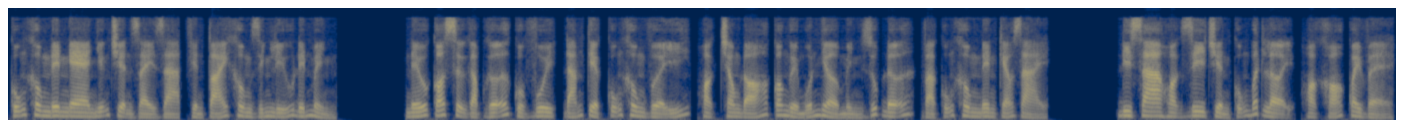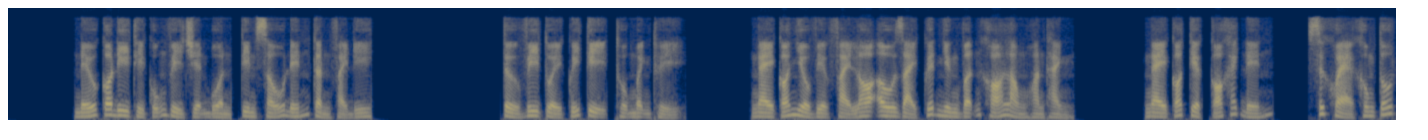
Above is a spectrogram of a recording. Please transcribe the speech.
Cũng không nên nghe những chuyện dày dà, phiền toái không dính líu đến mình. Nếu có sự gặp gỡ cuộc vui, đám tiệc cũng không vừa ý, hoặc trong đó có người muốn nhờ mình giúp đỡ, và cũng không nên kéo dài. Đi xa hoặc di chuyển cũng bất lợi, hoặc khó quay về. Nếu có đi thì cũng vì chuyện buồn, tin xấu đến cần phải đi. Tử vi tuổi quý tỵ, thuộc mệnh thủy. Ngày có nhiều việc phải lo âu giải quyết nhưng vẫn khó lòng hoàn thành. Ngày có tiệc có khách đến. Sức khỏe không tốt,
